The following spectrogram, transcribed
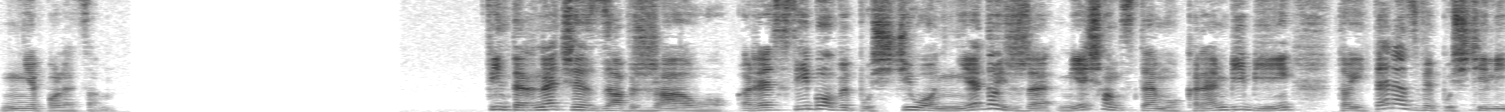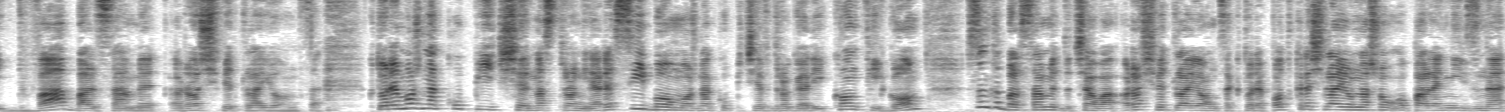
Nie polecam. W internecie zawrzało. Resibo wypuściło nie dość, że miesiąc temu krem BB, to i teraz wypuścili dwa balsamy rozświetlające, które można kupić na stronie Resibo, można kupić je w drogerii Contigo. Są to balsamy do ciała rozświetlające, które podkreślają naszą opaleniznę,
